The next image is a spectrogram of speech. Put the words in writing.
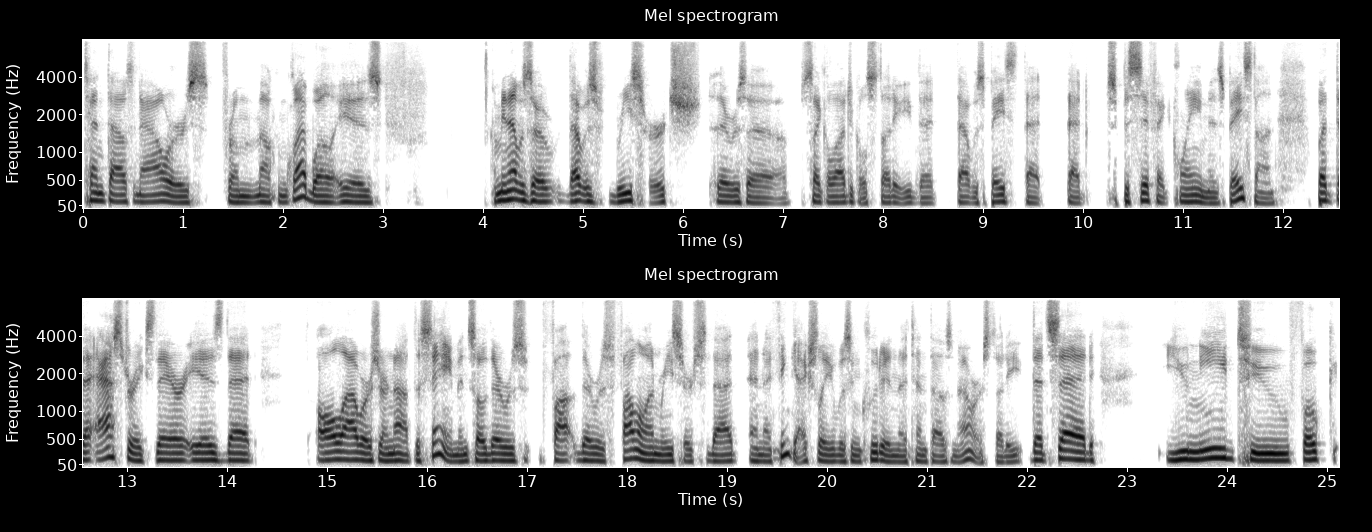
10,000 hours from malcolm gladwell is i mean that was a that was research there was a psychological study that that was based that that specific claim is based on. But the asterisk there is that all hours are not the same. And so there was fo- there was follow-on research to that and i think actually it was included in the 10,000 hour study that said you need to focus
